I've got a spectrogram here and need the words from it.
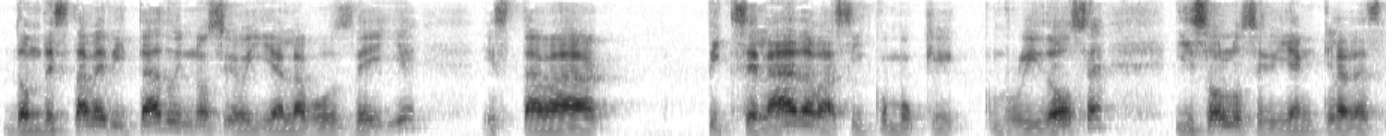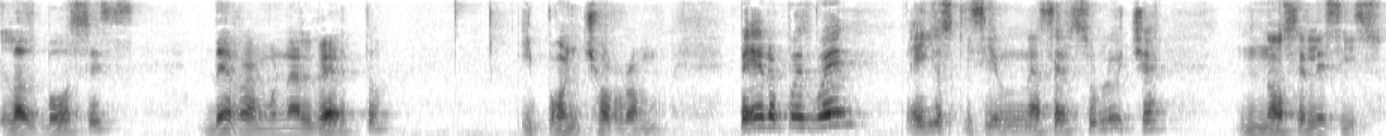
donde estaba editado y no se oía la voz de ella, estaba pixelada, así como que ruidosa, y solo se oían claras las voces de Ramón Alberto y Poncho Romo. Pero pues bueno, ellos quisieron hacer su lucha, no se les hizo.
